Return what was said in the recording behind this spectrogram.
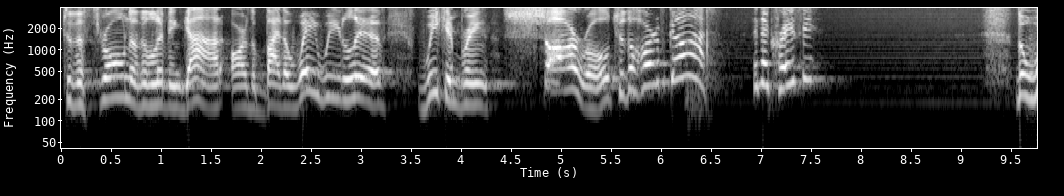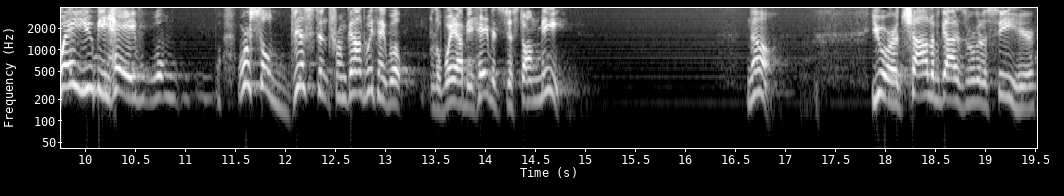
to the throne of the living God, or the, by the way we live, we can bring sorrow to the heart of God. Isn't that crazy? The way you behave, we're so distant from God, we think, well, the way I behave, it's just on me. No. You are a child of God, as we're going to see here,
